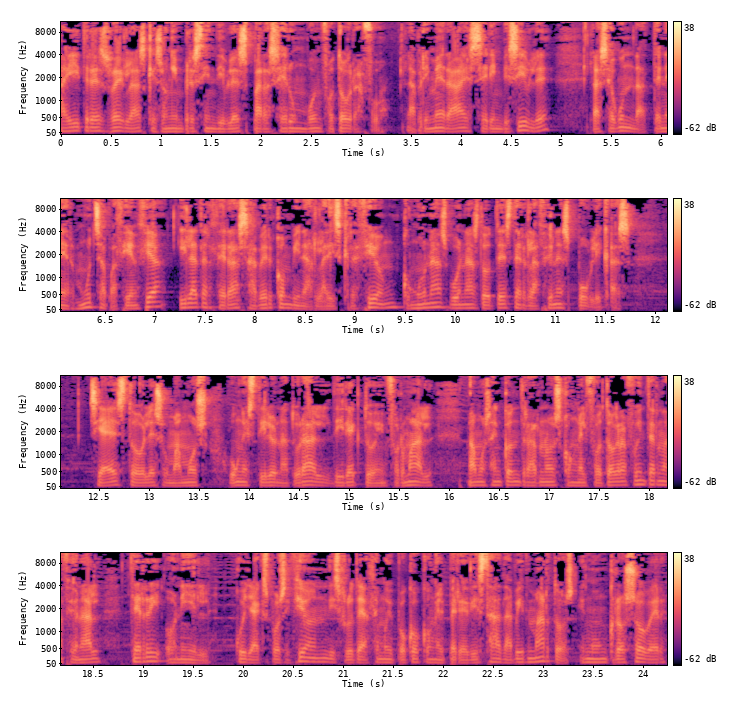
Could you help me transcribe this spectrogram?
Hay tres reglas que son imprescindibles para ser un buen fotógrafo. La primera es ser invisible, la segunda tener mucha paciencia y la tercera saber combinar la discreción con unas buenas dotes de relaciones públicas. Si a esto le sumamos un estilo natural, directo e informal, vamos a encontrarnos con el fotógrafo internacional Terry O'Neill, cuya exposición disfruté hace muy poco con el periodista David Martos en un crossover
